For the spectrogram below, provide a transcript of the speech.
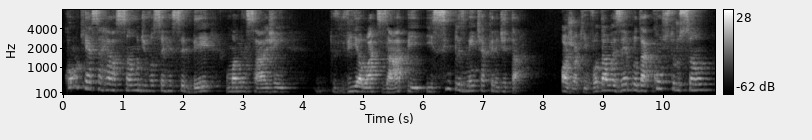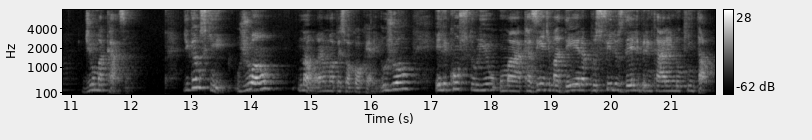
como que é essa relação de você receber uma mensagem via WhatsApp e simplesmente acreditar. Ó, Joaquim, vou dar o exemplo da construção de uma casa. Digamos que o João, não, é uma pessoa qualquer. O João, ele construiu uma casinha de madeira para os filhos dele brincarem no quintal.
